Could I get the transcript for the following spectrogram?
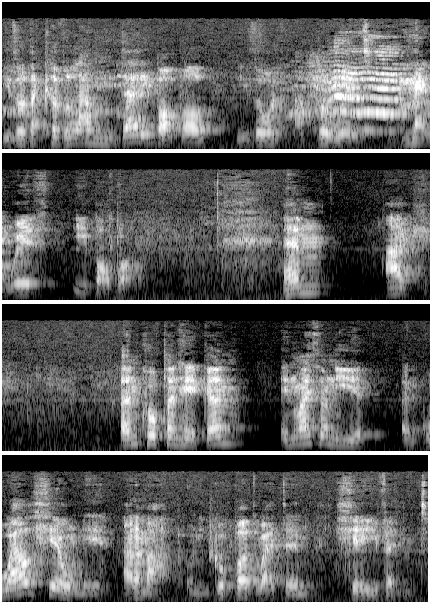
i ddod â cyflawnder i bobl i ddod â bywyd newydd i bobl. Um, ac yn Copenhagen, unwaith o'n i yn gweld lle o'n i ar y map, o'n i'n gwybod wedyn lle i fynd.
